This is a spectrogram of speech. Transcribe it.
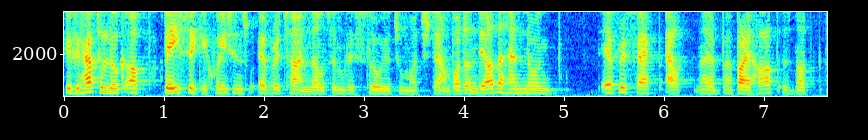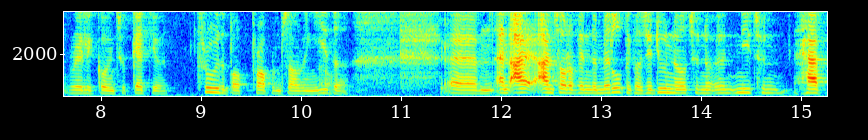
if you have to look up basic equations every time, that'll simply slow you too much down. But on the other hand, knowing every fact out uh, by heart is not really going to get you through the problem solving either. Yeah. Um, and I, am sort of in the middle because you do know to know, need to have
